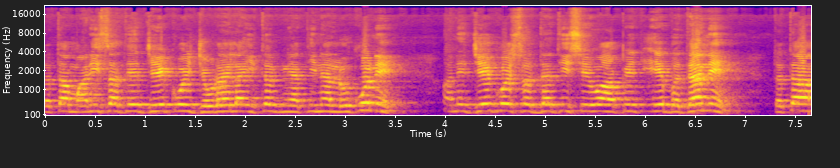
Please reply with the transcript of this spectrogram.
તથા મારી સાથે જે કોઈ જોડાયેલા ઇતર જ્ઞાતિના લોકોને અને જે કોઈ શ્રદ્ધાથી સેવા આપે એ બધાને તથા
